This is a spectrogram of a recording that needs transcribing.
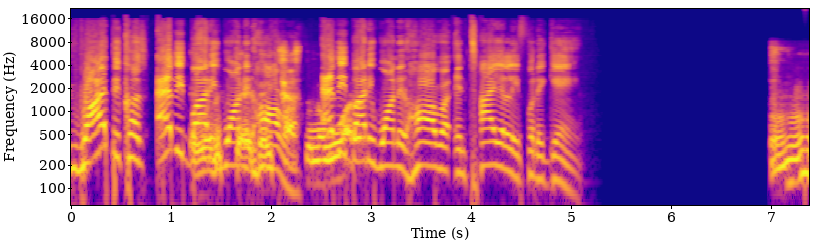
Why? Because everybody was- wanted they- horror. the water. Everybody wanted horror entirely for the game, hmm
